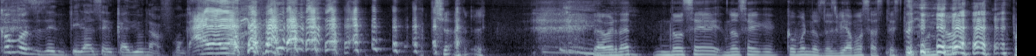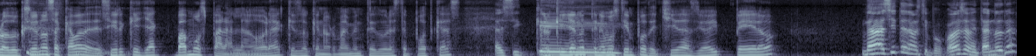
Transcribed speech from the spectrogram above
¿Cómo se sentirá cerca de una foca? Chale. La verdad, no sé, no sé cómo nos desviamos hasta este punto. Producción nos acaba de decir que ya vamos para la hora, que es lo que normalmente dura este podcast. Así que... Creo que ya no tenemos tiempo de chidas de hoy, pero No, sí tenemos tiempo. Vamos a aventárnosla,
